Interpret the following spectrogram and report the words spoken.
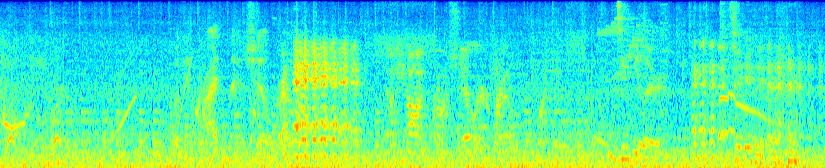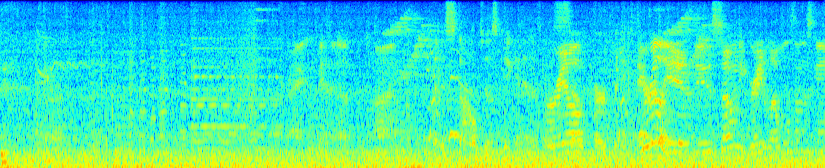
Fucking riding that shell, bro. Tony Hawk from Scheller, bro. Tubular. Right, The nostalgia's kicking in. This real? so perfect. it really is, dude. There's so many great levels in this game.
